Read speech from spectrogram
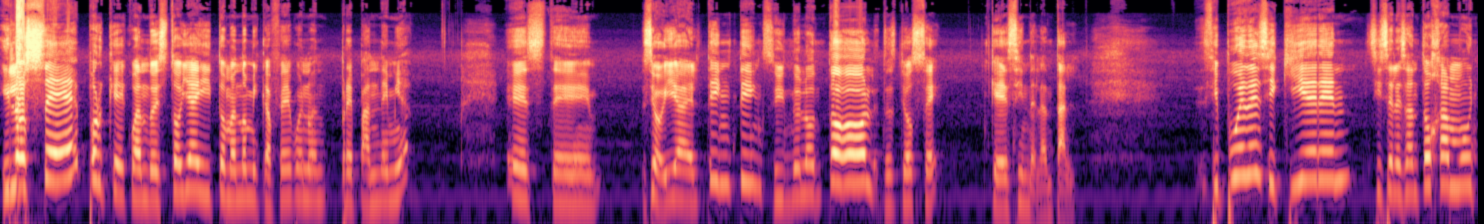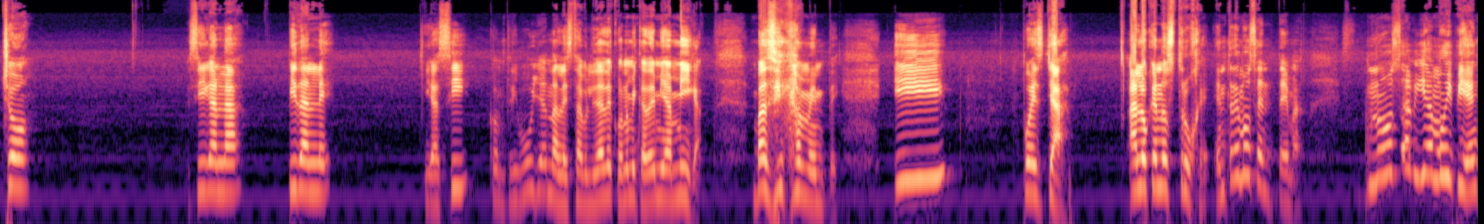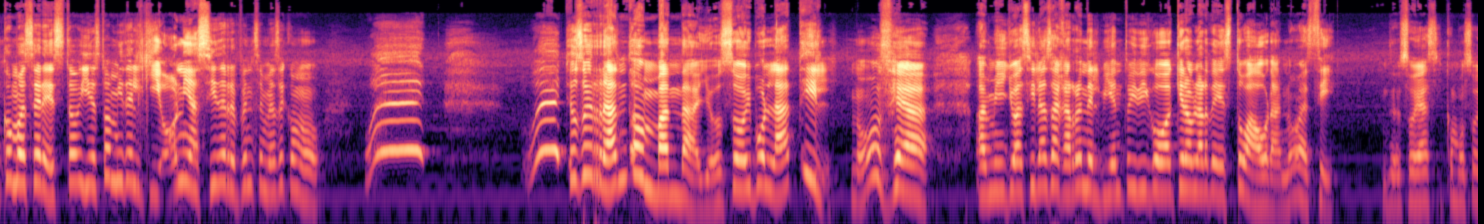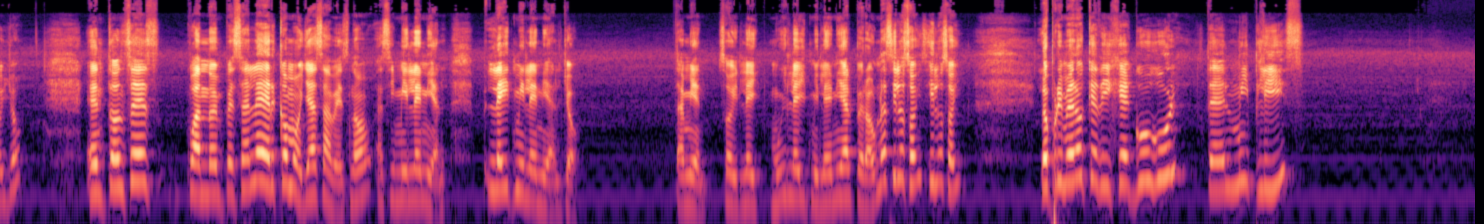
Y lo sé porque cuando estoy ahí tomando mi café, bueno, en prepandemia, este, se oía el ting ting sin delantal. Entonces yo sé que es sin delantal. Si pueden, si quieren, si se les antoja mucho, síganla, pídanle y así contribuyan a la estabilidad económica de mi amiga, básicamente. Y pues ya, a lo que nos truje, entremos en tema. No sabía muy bien cómo hacer esto y esto a mí del guion y así de repente se me hace como, ¿what? yo soy random, banda, yo soy volátil, ¿no? O sea, a mí yo así las agarro en el viento y digo, ah, quiero hablar de esto ahora, ¿no? Así, soy así como soy yo. Entonces, cuando empecé a leer, como ya sabes, ¿no? Así millennial, late millennial, yo. también soy late, muy late millennial, pero aún así lo soy, sí lo soy. Lo primero que dije, Google, tell me please,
